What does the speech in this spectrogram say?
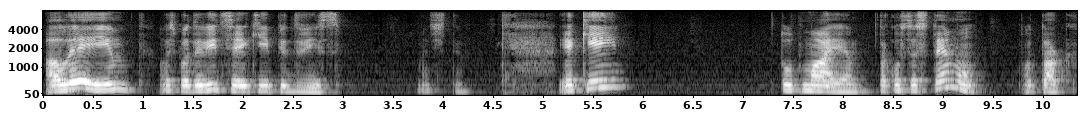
але і ось подивіться, який підвіз. Бачите? Який тут має таку систему, отак,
